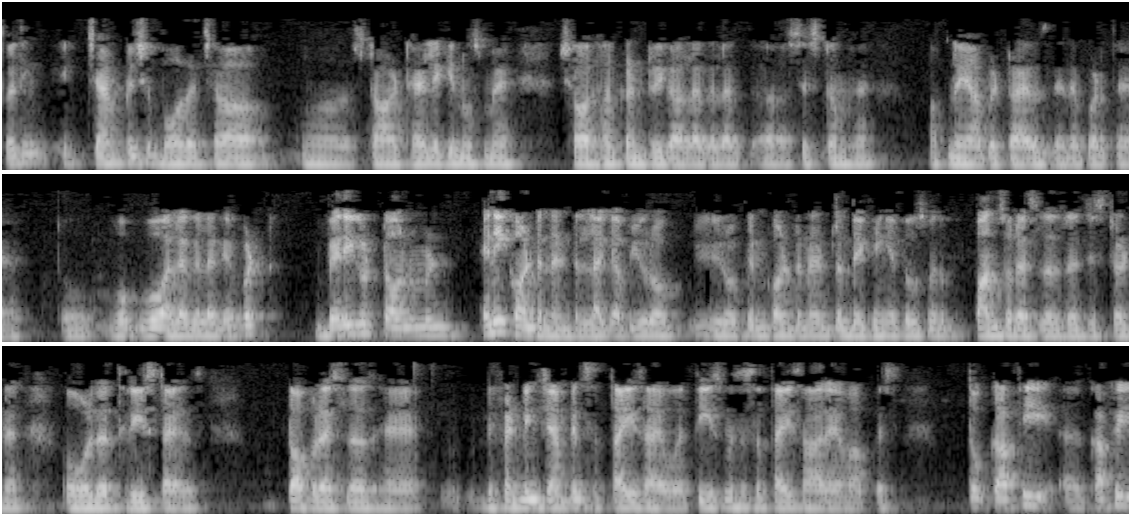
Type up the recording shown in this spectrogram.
तो आई थिंक एक चैंपियनशिप बहुत अच्छा स्टार्ट है, लेकिन उसमें श्योर हर कंट्री का अलग अलग सिस्टम है। अपने यहाँ पे ट्रायल्स देने पड़ते हैं। तो वो वो अलग अलग है। But very good tournament any continental like आप यूरोप यूरोपियन कॉन्टिनेंटल देखेंगे तो उसमें तो 500 रेसलर्स रजिस्टर्ड है over the three styles top wrestlers हैं डिफेंडिंग चैंपियन 27 आए हुए हैं 30 में से 27 आ रहे हैं वापस। तो काफ़ी काफ़ी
